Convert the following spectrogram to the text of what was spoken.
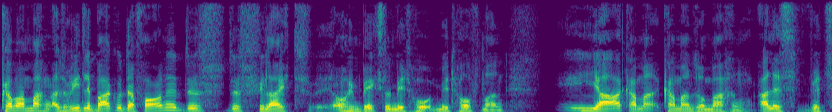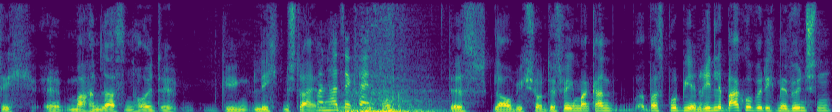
Kann man machen. Also Riedle Baku da vorne, das, das vielleicht auch im Wechsel mit, mit Hoffmann. Ja, kann man, kann man so machen. Alles wird sich äh, machen lassen heute gegen Liechtenstein. Man hat ja keinen Druck. Das glaube ich schon. Deswegen, man kann was probieren. Riedle Baku würde ich mir wünschen,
